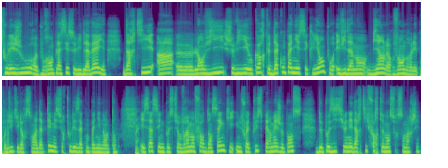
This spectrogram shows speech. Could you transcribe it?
tous les jours pour remplacer celui de la veille. Darty a euh, l'envie chevillée au corps que d'accompagner ses clients pour évidemment bien leur vendre les produits mhm. qui leur sont adaptés, mais surtout les accompagner dans le temps. Et ça, c'est une posture vraiment forte d'enseigne qui, une fois de plus, permet, je pense, de positionner Darty fortement sur son marché.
